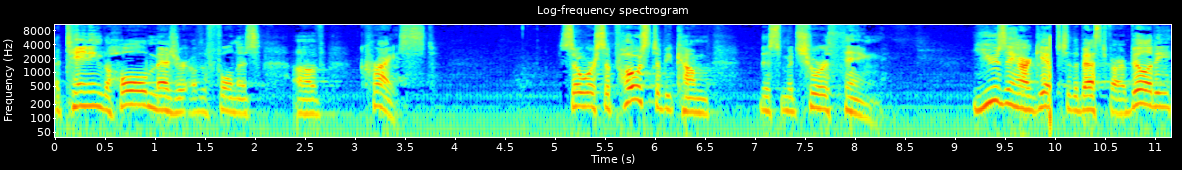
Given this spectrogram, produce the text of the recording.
attaining the whole measure of the fullness of Christ. So we're supposed to become this mature thing, using our gifts to the best of our ability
